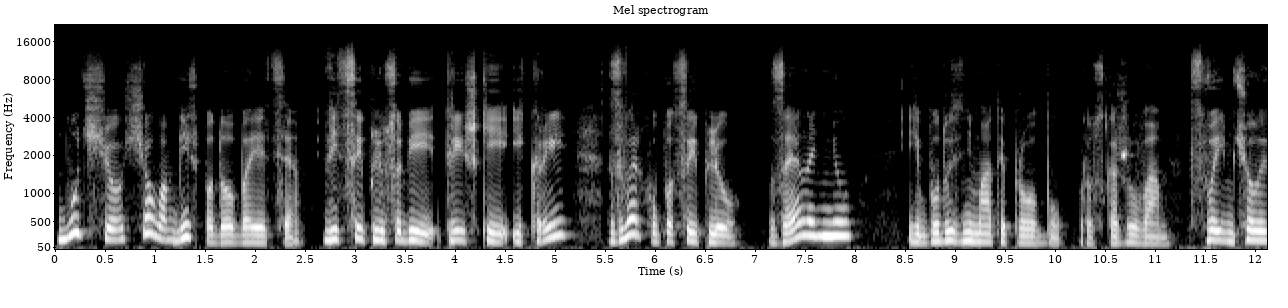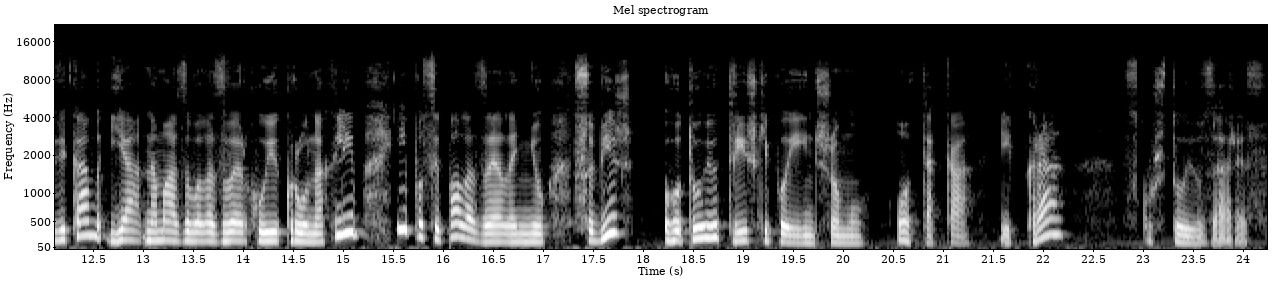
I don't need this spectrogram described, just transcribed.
будь-що, що вам більш подобається. Відсиплю собі трішки ікри, зверху посиплю зеленню і буду знімати пробу, розкажу вам. Своїм чоловікам я намазувала зверху ікру на хліб і посипала зеленню. Собі ж готую трішки по-іншому. Отака ікра скуштую зараз.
